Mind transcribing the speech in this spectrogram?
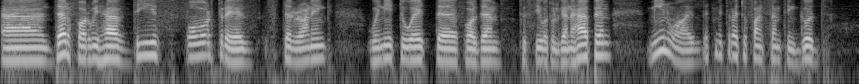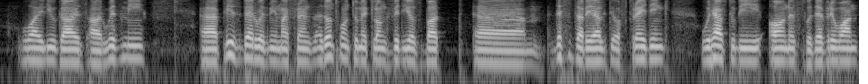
And therefore, we have these four trades still running. We need to wait uh, for them to see what will gonna happen. Meanwhile, let me try to find something good while you guys are with me. Uh, please bear with me, my friends. I don't want to make long videos, but um, this is the reality of trading. We have to be honest with everyone.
